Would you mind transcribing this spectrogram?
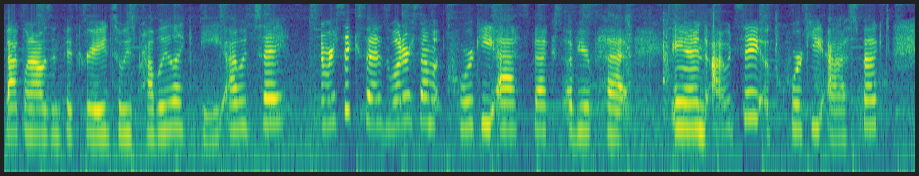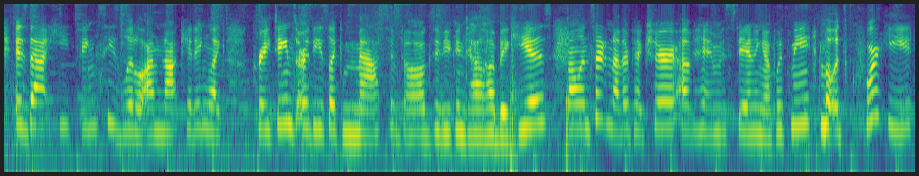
back when I was in fifth grade. So he's probably like eight, I would say. Number six says, what are some quirky aspects of your pet? And I would say a quirky aspect is that he thinks he's little. I'm not kidding. Like Great Danes are these like massive dogs if you can tell how big he is. I'll insert another picture of him standing up with me. But what's quirky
